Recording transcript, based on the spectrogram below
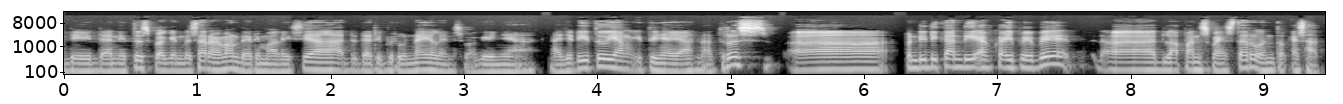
Jadi dan itu sebagian besar memang dari Malaysia, ada dari Brunei dan sebagainya. Nah, jadi itu yang itunya ya. Nah, terus eh, pendidikan di FKIPB eh, 8 semester untuk S1,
